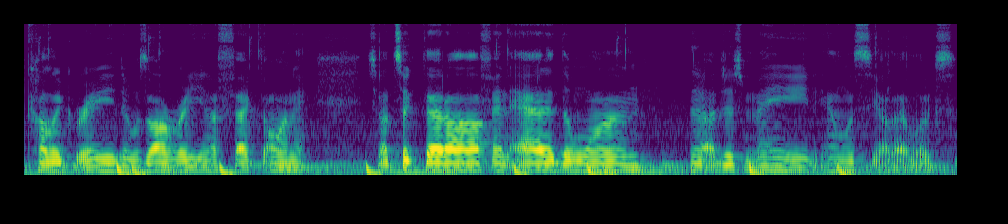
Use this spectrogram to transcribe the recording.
color grade there was already an effect on it. So I took that off and added the one that I just made, and let's see how that looks.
